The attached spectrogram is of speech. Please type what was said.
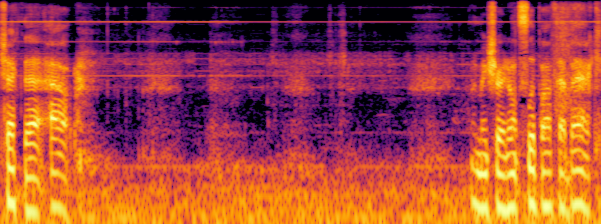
Check that out. make sure I don't slip off that back.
